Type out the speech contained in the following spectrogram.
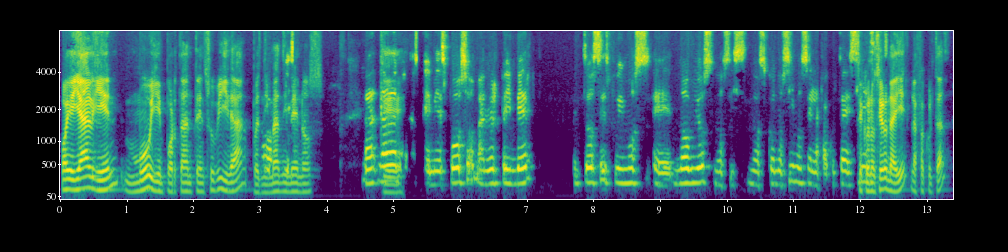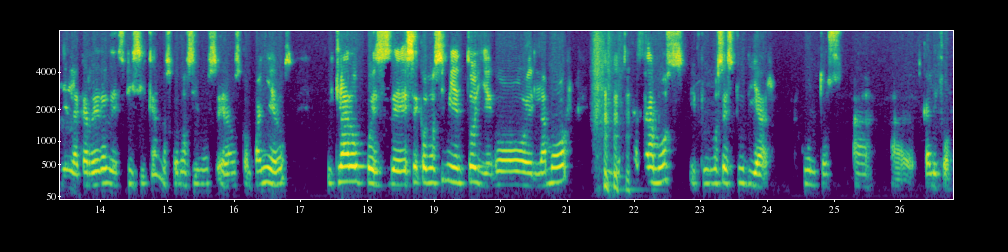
Oye, y alguien muy importante en su vida, pues ni más ni pues, menos. Nada, que... menos que mi esposo, Manuel Peinberg. Entonces fuimos eh, novios, nos, nos, conocimos en la Facultad de Ciencias. ¿Se conocieron ahí, en la facultad? En la carrera de física, nos conocimos, éramos compañeros. Y claro, pues de ese conocimiento llegó el amor, y nos casamos y fuimos a estudiar juntos a, a California.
